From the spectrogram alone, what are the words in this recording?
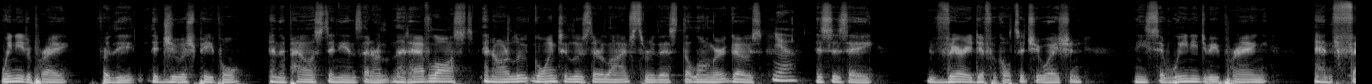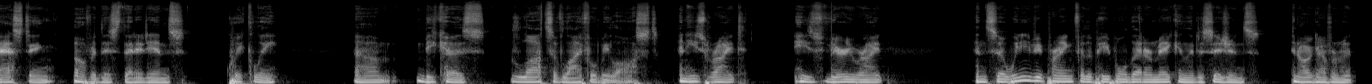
we need to pray for the the Jewish people and the Palestinians that are that have lost and are lo- going to lose their lives through this. The longer it goes, Yeah. this is a very difficult situation." And he said, "We need to be praying and fasting over this that it ends quickly, um, because lots of life will be lost. And he's right. He's very right. And so we need to be praying for the people that are making the decisions in our government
